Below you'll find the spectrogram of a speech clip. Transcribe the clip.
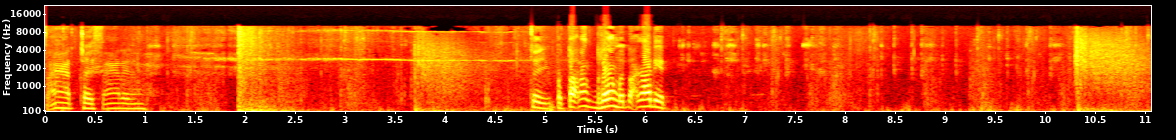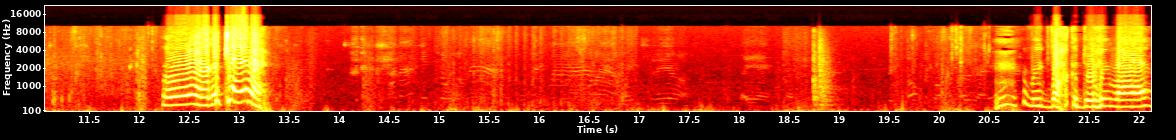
ស្អាតចៃស្អាតហ្នឹងចៃបតនឹងភ្លើងបតកាទៀត ờ là cái chỗ này. Mình bỏ cái đuôi mà.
